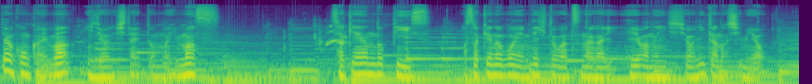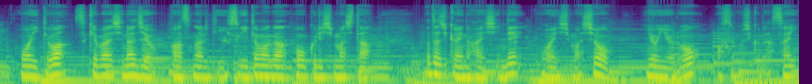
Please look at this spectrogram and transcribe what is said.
では今回は以上にしたいと思います。酒ピースお酒のご縁で人がつながり平和な日常に楽しみを。お相手は酒林ラジオパーソナリティ杉玉がお送りしました。また次回の配信でお会いしましょう。良い夜をお過ごしください。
